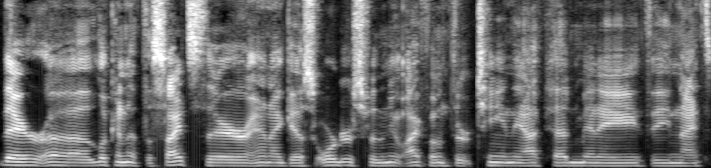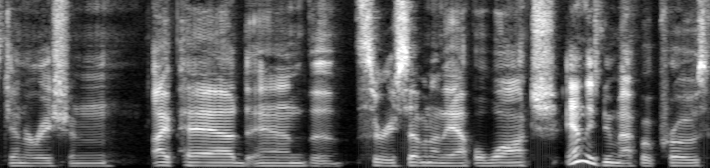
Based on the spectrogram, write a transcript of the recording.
They're uh, looking at the sites there, and I guess orders for the new iPhone 13, the iPad mini, the ninth generation iPad, and the Series 7 on the Apple Watch, and these new MacBook Pros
